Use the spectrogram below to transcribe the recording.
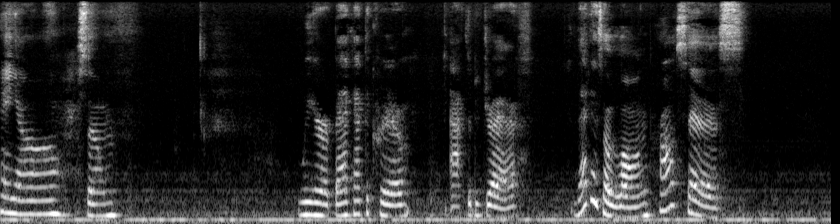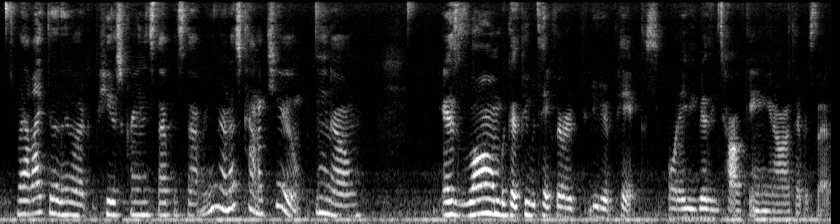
Hey y'all, so we are back at the crib after the draft. That is a long process. But I like the little computer screen and stuff and stuff. You know, that's kind of cute. You know, it's long because people take forever to do their picks or they be busy talking and all that type of stuff.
